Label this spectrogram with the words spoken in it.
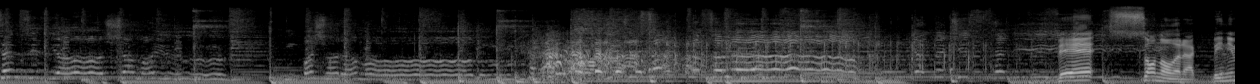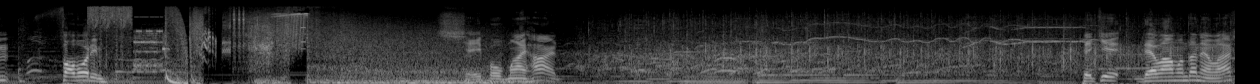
Sensiz yaşamayı başaramadım Ve son olarak benim favorim. Shape of my heart. Peki devamında ne var?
